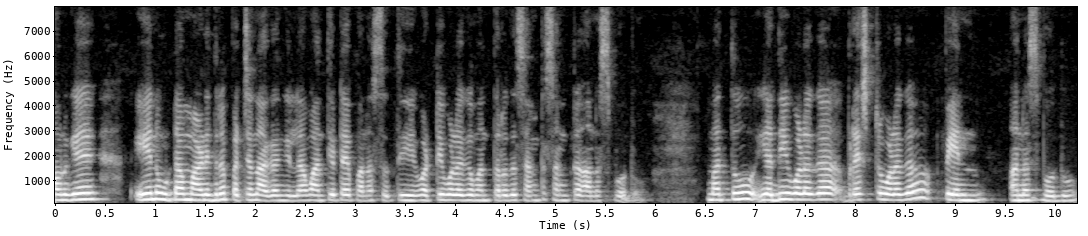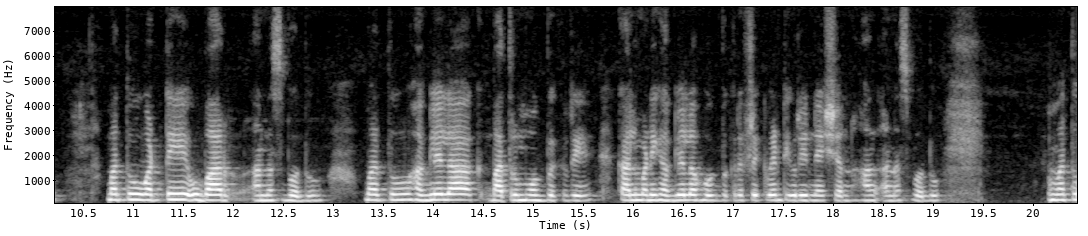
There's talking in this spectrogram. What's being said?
ಅವ್ರಿಗೆ ಏನು ಊಟ ಮಾಡಿದ್ರೆ ಪಚನ ಆಗಂಗಿಲ್ಲ, ವಾಂತಿ ಟೈಪ್ ಅನಿಸ್ತತಿ, ಹೊಟ್ಟೆ ಒಳಗೆ ಒಂಥರದ ಥರದ ಸಂಕಟ ಸಂಕಟ ಅನ್ನಿಸ್ಬೋದು ಮತ್ತು ಎದೆ ಒಳಗೆ ಬ್ರೆಸ್ಟ್ ಒಳಗೆ ಪೇನ್ ಅನ್ನಿಸ್ಬೋದು ಮತ್ತು ಹೊಟ್ಟೆ ಉಬಾರ್ ಅನ್ನಿಸ್ಬೋದು ಮತ್ತು ಹಗಲೆಲ್ಲ ಬಾತ್ರೂಮ್ ಹೋಗ್ಬೇಕ್ರಿ ಕಾಲು ಮಡಿಗೆ ಹಗಲೆಲ್ಲ ಹೋಗ್ಬೇಕ್ರಿ ಫ್ರೀಕ್ವೆಂಟ್ ಯೂರಿನೇಷನ್ ಹಂಗೆ ಅನ್ನಿಸ್ಬೋದು ಮತ್ತು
